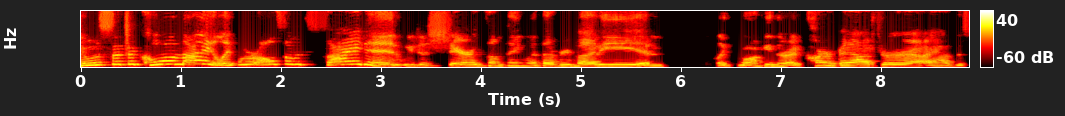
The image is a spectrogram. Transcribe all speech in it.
it was such a cool night. Like we were all so excited. We just shared something with everybody and like walking the red carpet after i had this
